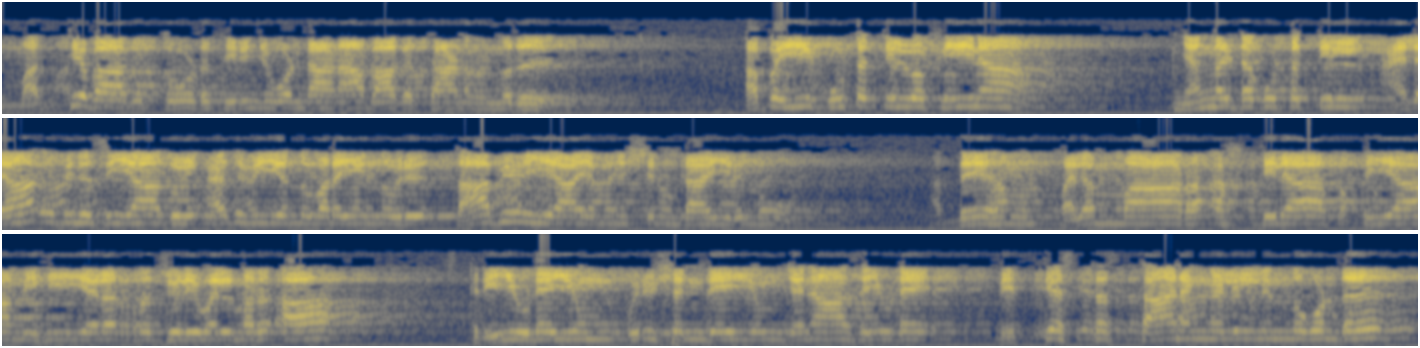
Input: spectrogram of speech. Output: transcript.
മധ്യഭാഗത്തോട് തിരിഞ്ഞുകൊണ്ടാണ് ആ ഭാഗത്താണ് നിന്നത്. അപ്പൊ ഈ കൂട്ടത്തിൽ വഫീന ഞങ്ങളുടെ കൂട്ടത്തിൽ അലാ ഇബിന് സിയാദുൽ അദ്വി എന്ന് പറയുന്ന ഒരു താപിഴിയായ മനുഷ്യനുണ്ടായിരുന്നു. അദ്ദേഹം സ്ത്രീയുടെയും പുരുഷന്റെയും ജനാസയുടെ വ്യത്യസ്ത സ്ഥാനങ്ങളിൽ നിന്നുകൊണ്ട്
